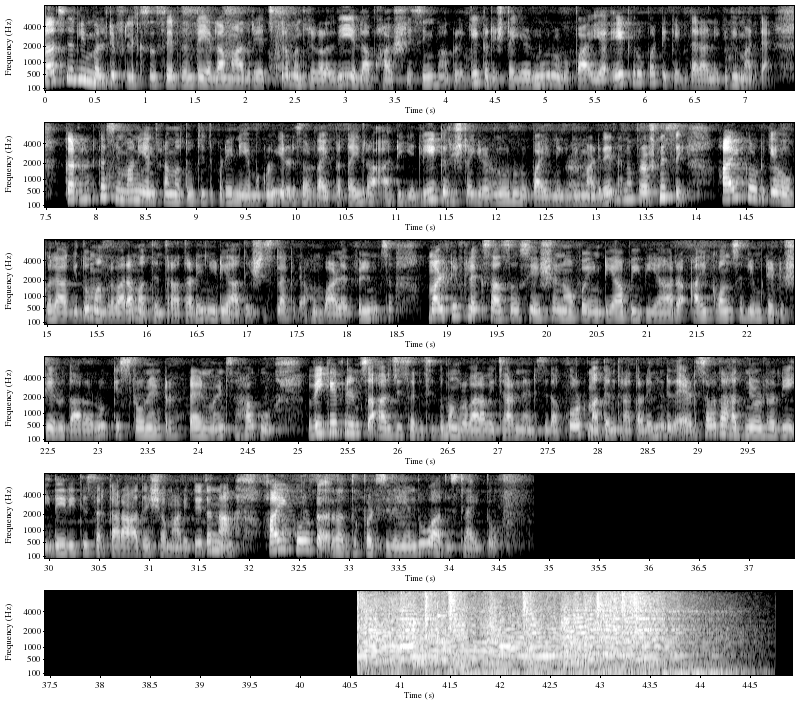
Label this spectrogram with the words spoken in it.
ರಾಜ್ಯದಲ್ಲಿ ಮಲ್ಟಿಪ್ಲೆಕ್ಸ್ ಸೇರಿದಂತೆ ಎಲ್ಲ ಮಾದರಿಯ ಚಿತ್ರಮಂದಿರಗಳಲ್ಲಿ ಎಲ್ಲ ಭಾಷೆ ಸಿನಿಮಾಗಳಿಗೆ ಗರಿಷ್ಠ ಎರಡುನೂರು ರೂಪಾಯಿಯ ಏಕರೂಪ ಟಿಕೆಟ್ ದರ ನಿಗದಿ ಮಾಡಿದೆ. ಕರ್ನಾಟಕ ಸಿನಿಮಾ ನಿಯಂತ್ರಣ ಮತ್ತು ತಿದ್ದುಪಡಿ ನಿಯಮಗಳು ಎರಡು ಸಾವಿರದ ಇಪ್ಪತ್ತೈದರ ಅಡಿಯಲ್ಲಿ ಗರಿಷ್ಠ ಎರಡುನೂರು ರೂಪಾಯಿ ನಿಗದಿ ಮಾಡಿದೆ. ಇದನ್ನು ಪ್ರಶ್ನಿಸಿ, ಹೈಕೋರ್ಟ್ಗೆ ಹೋಗಲಾಗಿದ್ದು ಮಂಗಳವಾರ ಮಧ್ಯಂತರ ತಡೆ ನೀಡಿ ಆದೇಶಿಸಲಾಗಿದೆ. Hombale films multiplex association of India PVR icons limited ಷೇರುದಾರರು ಕಿಸ್ಟೋನ್ ಎಂಟರ್ಟೈನ್ಮೆಂಟ್ಸ್ ಹಾಗೂ ವಿಕೆ ಫಿಲ್ಮ್ಸ್ ಅರ್ಜಿ ಸಲ್ಲಿಸಿದ್ದು ಮಂಗಳವಾರ ವಿಚಾರಣೆ ನಡೆಸಿದ ಕೋರ್ಟ್ ಮಧ್ಯಂತರ ತಡೆ ನೀಡಿದೆ. ಎರಡ್ ಸಾವಿರದ ಹದಿನೇಳರಲ್ಲಿ ಇದೇ ರೀತಿ ಸರ್ಕಾರ ಆದೇಶ ಮಾಡಿತ್ತು. ಇದನ್ನು ಹೈಕೋರ್ಟ್ ರದ್ದುಪಡಿಸಿದೆ ಎಂದು ವಾದಿಸಲಾಯಿತು.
